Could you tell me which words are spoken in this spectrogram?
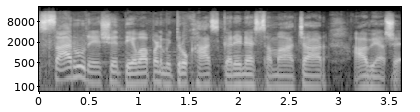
સારું રહેશે તેવા પણ મિત્રો ખાસ કરીને સમાચાર આવ્યા છે.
